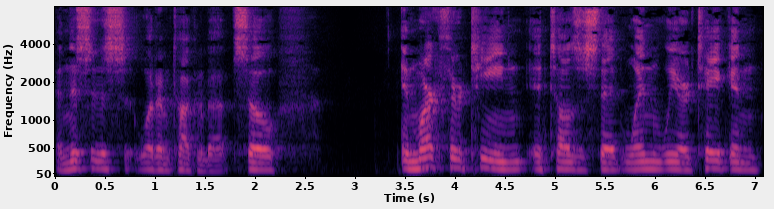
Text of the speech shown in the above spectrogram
And this is what I'm talking about. So in Mark 13, it tells us that when we are taken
